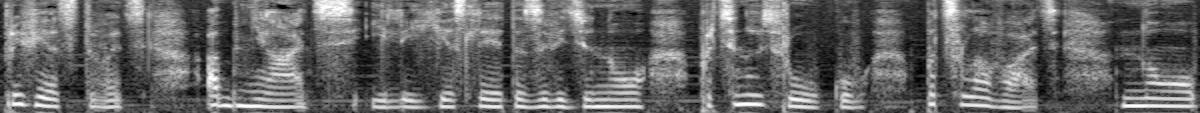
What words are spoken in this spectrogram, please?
приветствовать, обнять или, если это заведено, протянуть руку, поцеловать. Но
